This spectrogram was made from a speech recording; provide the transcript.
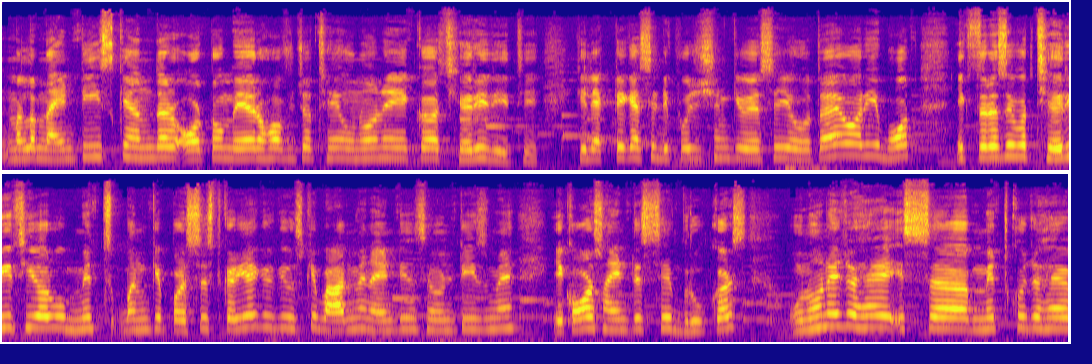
मतलब नाइन्टीज़ के अंदर ऑटो मेयर जो थे, उन्होंने एक थियोरी दी थी कि लैक्टिक एसिड डिपोजिशन की वजह से ये होता है। और ये बहुत, एक तरह से वो थियोरी थी और वो मिथ बन के परसिस्ट कर गया क्योंकि उसके बाद में नाइनटीन में एक और साइंटिस्ट थे ब्रूकर्स उन्होंने जो है इस मिथ को जो है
